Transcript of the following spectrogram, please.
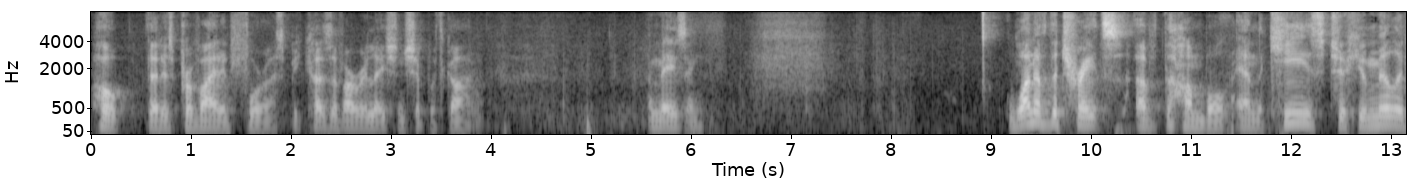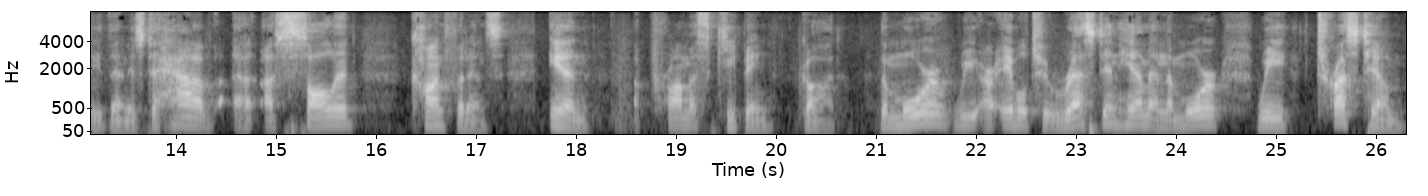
hope that is provided for us because of our relationship with God. Amazing. One of the traits of the humble and the keys to humility, then, is to have a, a solid confidence in a promise keeping God. the more we are able to rest in Him and the more we trust Him,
